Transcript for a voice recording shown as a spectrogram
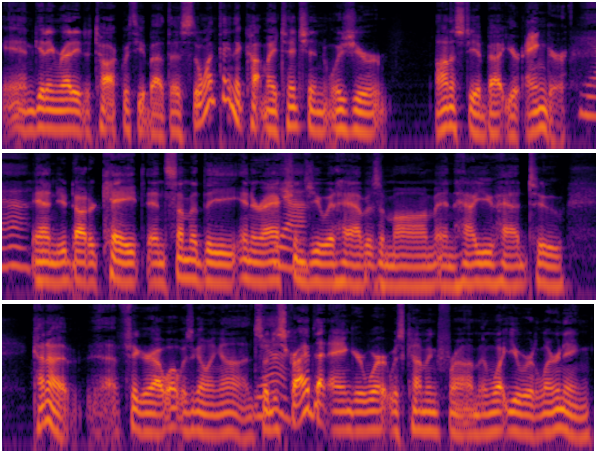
and getting ready to talk with you about this, the one thing that caught my attention was your honesty about your anger. Yeah. And your daughter Kate and some of the interactions Yeah. you would have as a mom and how you had to kind of uh, figure out what was going on. So Yeah. describe that anger, where it was coming from, and what you were learning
